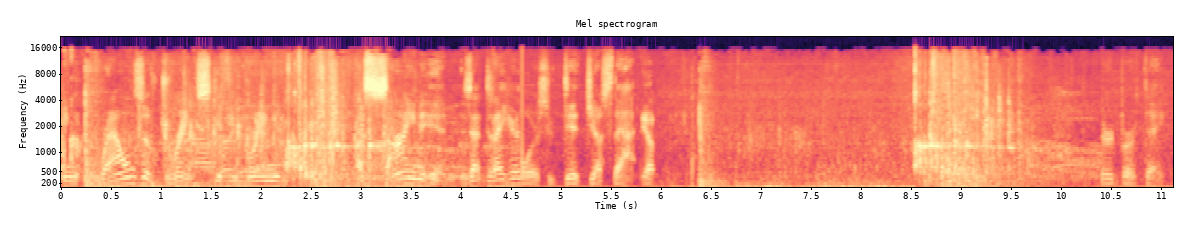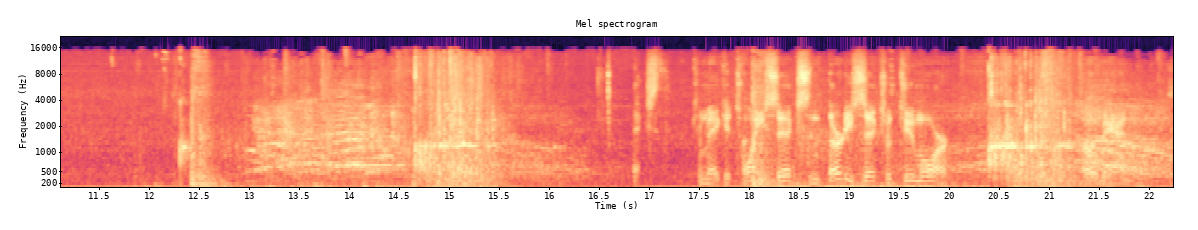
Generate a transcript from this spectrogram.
Uh-oh. Rounds of drinks if you bring a sign in. Is that, did I hear bowlers who did just that? Yep. Third birthday. Sixth. Can make it 26 and 36 with two more. Oh man.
